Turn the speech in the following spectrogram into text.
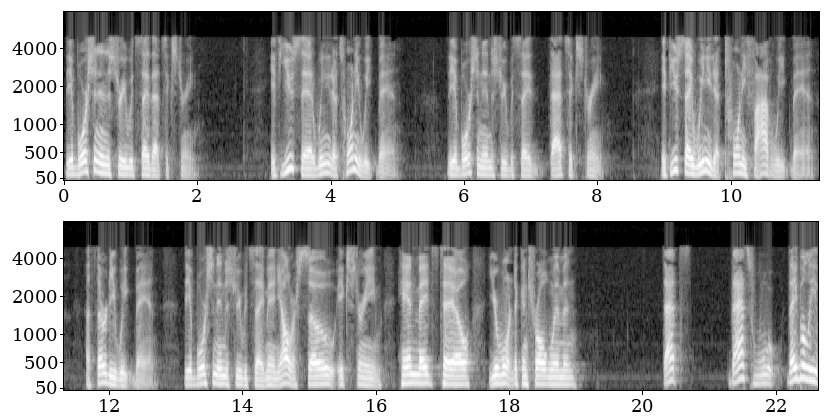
the abortion industry would say that's extreme. If you said we need a 20 week ban, the abortion industry would say that's extreme. If you say we need a 25 week ban, a 30 week ban, the abortion industry would say, man, y'all are so extreme. Handmaid's tale, you're wanting to control women. That's that's they believe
